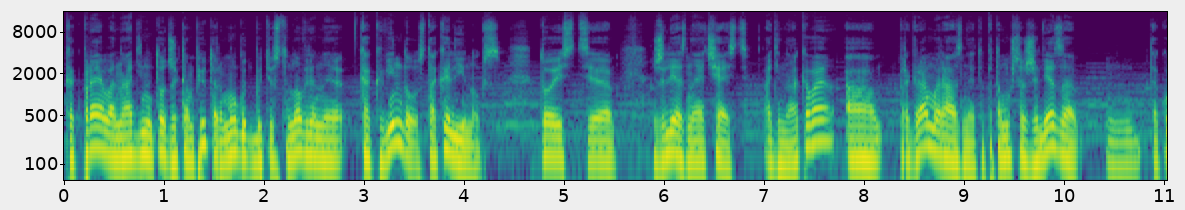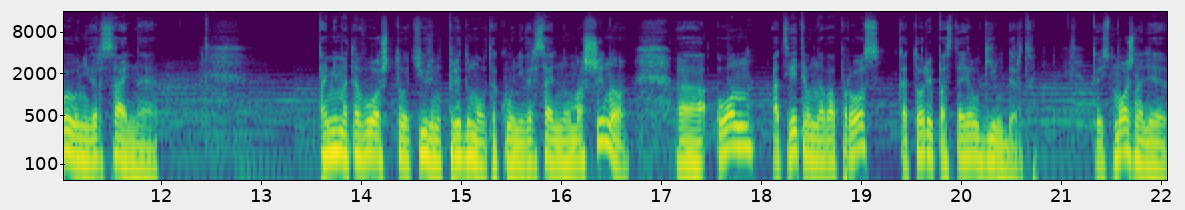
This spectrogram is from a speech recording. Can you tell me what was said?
Как правило, на один и тот же компьютер могут быть установлены как Windows, так и Linux. То есть э, железная часть одинаковая, а программы разные. Это потому что железо э, такое универсальное. Помимо того, что Тьюринг придумал такую универсальную машину, э, он ответил на вопрос, который поставил Гилберт. То есть можно ли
